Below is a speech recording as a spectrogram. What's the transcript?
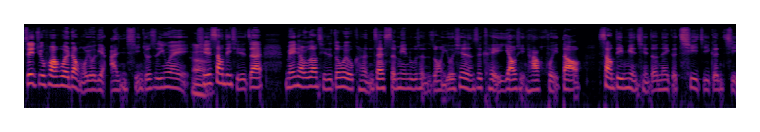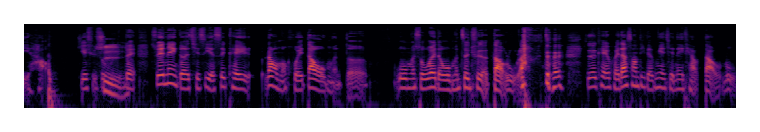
这句话会让我有点安心，就是因为其实上帝其实在每一条路上，其实都会有可能在生命路程之中，有些人是可以邀请他回到上帝面前的那个契机跟记号，也许是，是。对，所以那个其实也是可以让我们回到我们的。我们所谓的我们正确的道路啦，对，就是可以回到上帝的面前那条道路，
